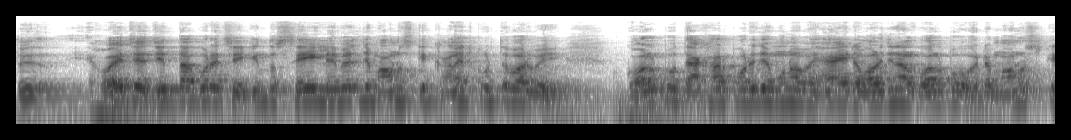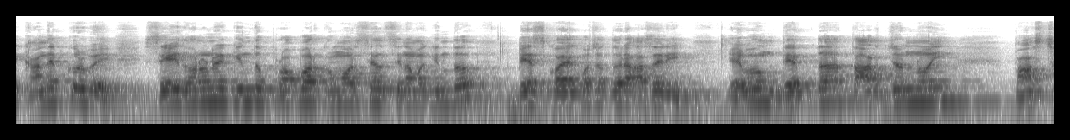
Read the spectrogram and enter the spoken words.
তো হয়েছে, জিদ্দা করেছে, কিন্তু সেই লেভেল যে মানুষকে কানেক্ট করতে পারবে, গল্প দেখার পরে যে মনে হবে হ্যাঁ এটা অরিজিনাল গল্প, এটা মানুষকে কানেক্ট করবে, সেই ধরনের কিন্তু প্রপার কমার্শিয়াল সিনেমা কিন্তু বেশ কয়েক বছর ধরে আসেনি। এবং দেবদা তার জন্যই পাঁচ ছ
